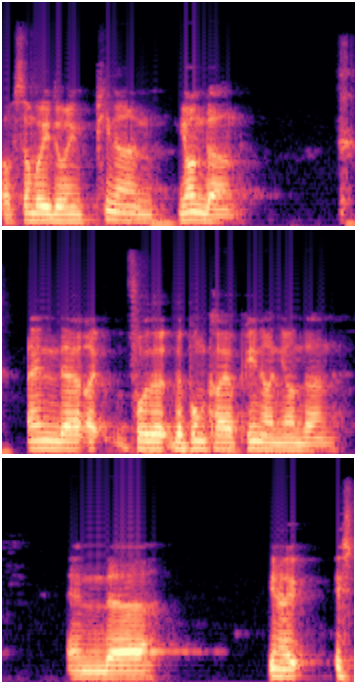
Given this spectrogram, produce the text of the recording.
of somebody doing Pinan Yondan, and uh, like for the the bunkai of Pinan Yondan, and uh, you know, it's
